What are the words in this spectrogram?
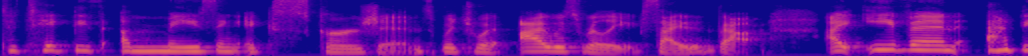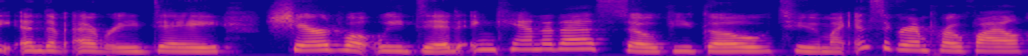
to take these amazing excursions, which what I was really excited about. I even at the end of every day shared what we did in Canada. So if you go to my Instagram profile,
